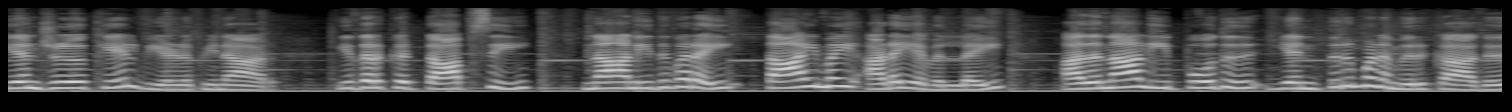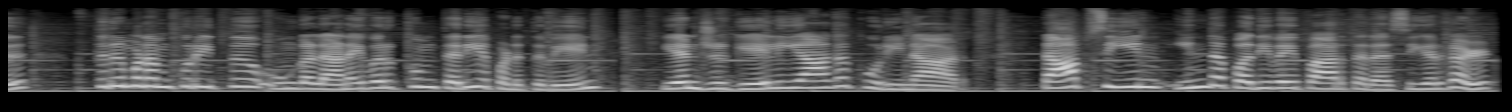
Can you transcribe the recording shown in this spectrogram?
என்று கேள்வி எழுப்பினார். இதற்கு டாப்ஸி நான் இதுவரை தாய்மை அடையவில்லை. அதனால் இப்போது என் திருமணம் இருக்காது. திருமணம் குறித்து உங்கள் அனைவருக்கும் தெரியப்படுத்துவேன் என்று கேலியாக கூறினார். டாப்ஸியின் இந்த பதிவை பார்த்த ரசிகர்கள்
